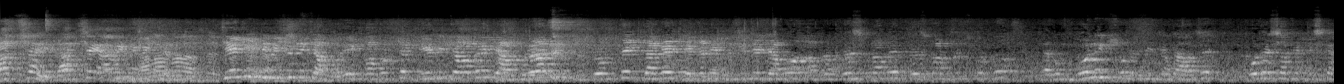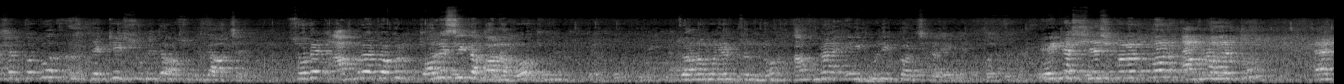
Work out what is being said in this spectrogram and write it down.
রাজশাহী রাজশাহী আমি যে যে ডিভিশনে যাব। এই খবরটা দিয়ে দিতে হবে যে আমরা প্রত্যেক জায়গায় যেখানে ভিজিটে যাব আমরা প্রেস ক্লাবে প্রেস কনফারেন্স করব এবং মৌলিক সমিতি যেটা আছে ওদের সাথে ডিসকাশন করব যে কি সুবিধা অসুবিধা আছে। সো দ্যাট আমরা যখন পলিসিটা বানাবো জনগণের জন্য আমরা এইগুলি কনসিডার এইটা শেষ করার পর আমরা হয়তো এক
